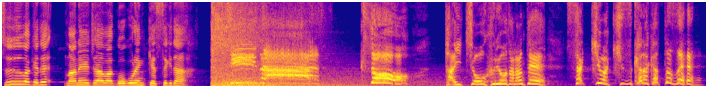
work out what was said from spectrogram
つうわけでマネージャーは午後連欠席だ。ジーザース!クソ!ー体調不良だなんて!さっきは気づかなかったぜ!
